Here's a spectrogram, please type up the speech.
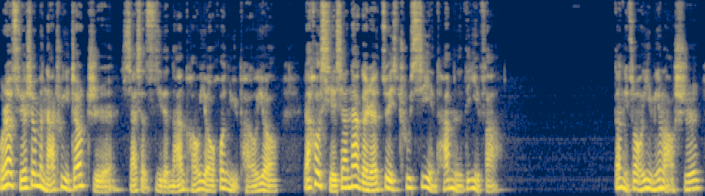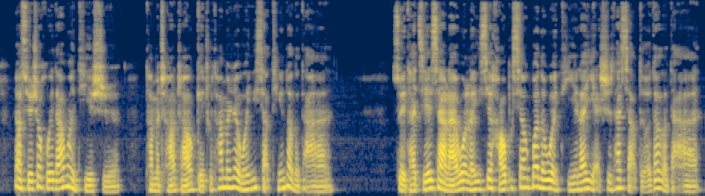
我让学生们拿出一张纸，想想自己的男朋友或女朋友，然后写下那个人最初吸引他们的地方。当你作为一名老师让学生回答问题时，他们常常给出他们认为你想听到的答案。所以他接下来问了一些毫不相关的问题来掩饰他想得到的答案。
